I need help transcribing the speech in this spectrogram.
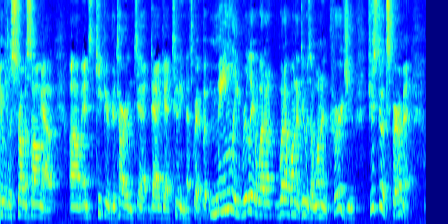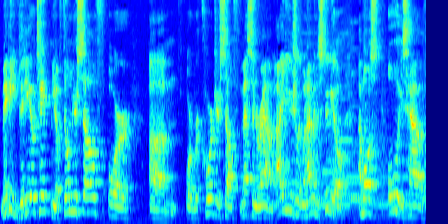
able to strum a song out um, and keep your guitar in DADGAD tuning, that's great. But mainly, really what I, what I want to do is I want to encourage you just to experiment. Maybe videotape, you know, film yourself or um, or record yourself messing around. I usually, when I'm in the studio, I'm almost always have,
